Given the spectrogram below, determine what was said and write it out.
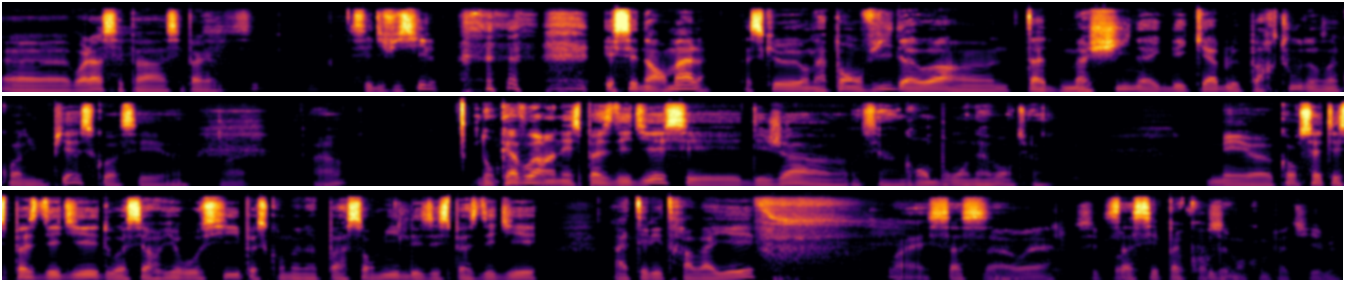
euh, voilà, c'est pas, c'est pas, c'est- difficile. Et c'est normal parce que on n'a pas envie d'avoir un tas de machines avec des câbles partout dans un coin d'une pièce, quoi. C'est, euh, Ouais. voilà. Donc avoir un espace dédié, c'est déjà, c'est un grand bond en avant, tu vois. Mais euh, quand cet espace dédié doit servir aussi, parce qu'on n'en a pas 100 000 des espaces dédiés à télétravailler, pff, ouais, ça, c'est... Bah ouais, c'est Ça, pas, pas cool. forcément compatible.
